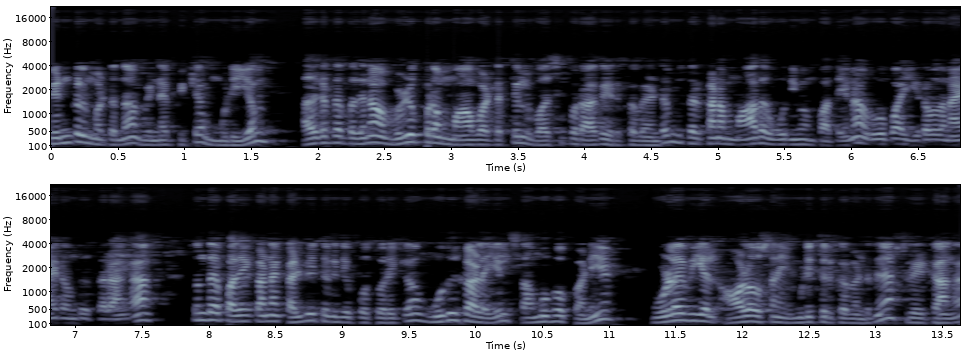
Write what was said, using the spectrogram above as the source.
பெண்கள் மட்டும்தான் விண்ணப்பிக்க முடியும். அதுக்கடுத்து பார்த்தீங்கன்னா விழுப்புரம் மாவட்டத்தில் வசிப்பராக இருக்க வேண்டும். இதற்கான மாத ஊதியம் பார்த்தீங்கன்னா ரூபாய் இருபதனாயிரம் வந்து தராங்க. ஸோ இந்த பதவிக்கான கல்வி தகுதியை பொறுத்த வரைக்கும் முதுகலையில் சமூக பணி உளவியல் ஆலோசனை முடித்திருக்க வேண்டும் சொல்லியிருக்காங்க.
